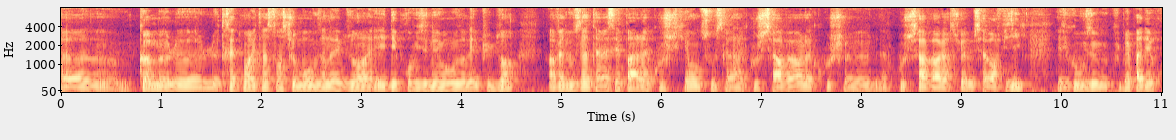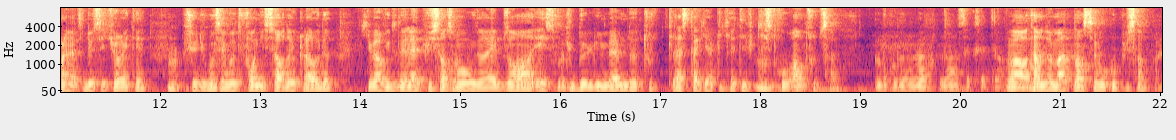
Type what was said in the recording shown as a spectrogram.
euh, comme le, le traitement est instancié au moment où vous en avez besoin et déprovisionné au moment où vous n'en avez plus besoin, en fait, vous vous intéressez pas à la couche qui est en dessous, c'est à la couche serveur, la couche, euh, la couche serveur virtuel ou serveur physique, et du coup, vous ne vous occupez pas des problématiques de sécurité, Mm. parce que du coup, c'est votre fournisseur de cloud qui va vous donner la puissance au moment où vous en avez besoin et s'occupe de lui-même de toute la stack applicative qui Mm. se trouve en dessous de ça. Beaucoup moins de maintenance, etc. Ouais, en termes de maintenance, c'est beaucoup plus simple. ouais.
